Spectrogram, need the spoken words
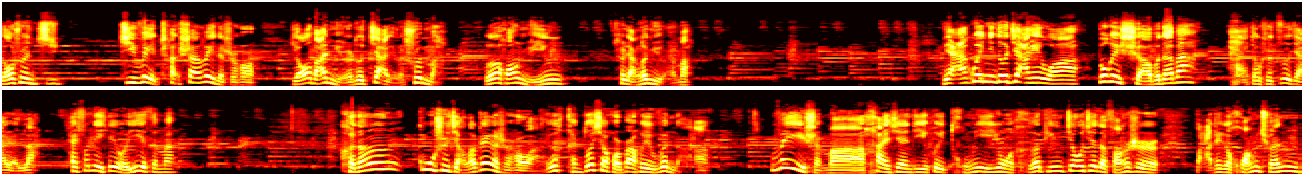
尧舜继继位禅禅位的时候，尧把女儿都嫁给了舜嘛，娥皇女英。是两个女儿嘛，俩闺女都嫁给我，不会舍不得吧？哎，都是自家人了，还说那些有意思吗？可能故事讲到这个时候啊，有很多小伙伴会问呢啊，为什么汉献帝会同意用和平交接的方式把这个皇权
